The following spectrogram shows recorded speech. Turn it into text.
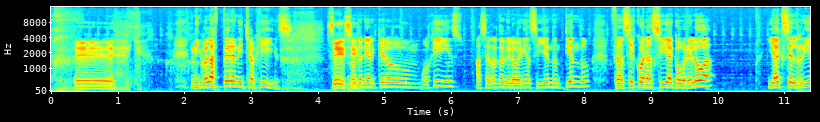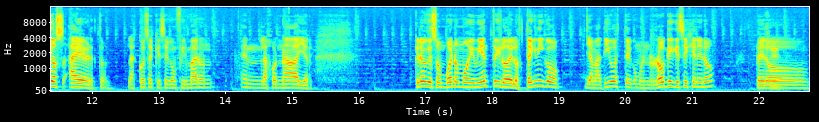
Eh, Nicolás Pera, Nicha O'Higgins. Sí, no sí. tenía arquero O'Higgins. Hace rato que lo venían siguiendo, entiendo. Francisco Arancibia Cobreloa. Y Axel Ríos a Everton. Las cosas que se confirmaron en la jornada de ayer. Creo que son buenos movimientos y lo de los técnicos, llamativo este como enroque que se generó. Pero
